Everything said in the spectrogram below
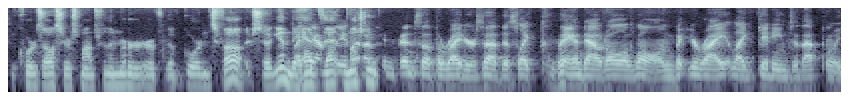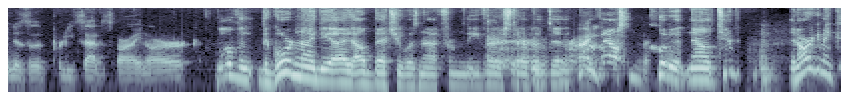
the court is also responsible for the murder of, of Gordon's father. So again, they I have that much. I'm convinced that the writers had this like planned out all along, but you're right. Like getting to that point is a pretty satisfying arc. Well, the, the Gordon idea, I, I'll bet you, was not from the very start. But uh, Right. Court of Owlston could have now to an argument.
